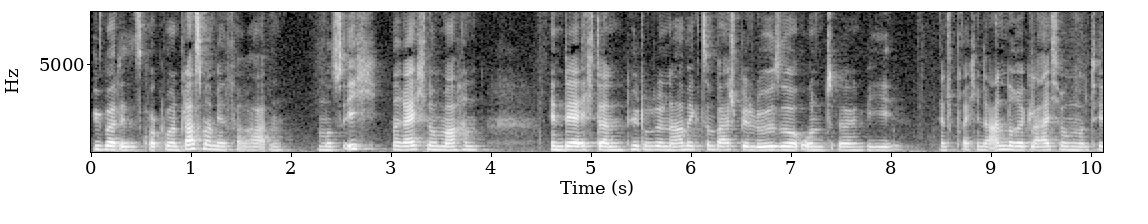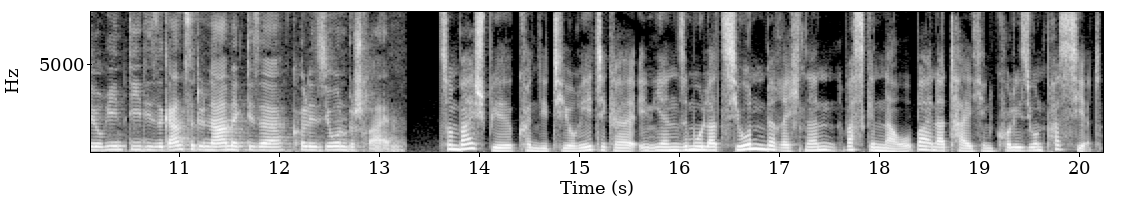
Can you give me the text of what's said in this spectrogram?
über dieses Quark-Gluon-Plasma mir verraten, muss ich eine Rechnung machen, in der ich dann Hydrodynamik zum Beispiel löse und irgendwie entsprechende andere Gleichungen und Theorien, die diese ganze Dynamik dieser Kollision beschreiben. Zum Beispiel können die Theoretiker in ihren Simulationen berechnen, was genau bei einer Teilchenkollision passiert.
